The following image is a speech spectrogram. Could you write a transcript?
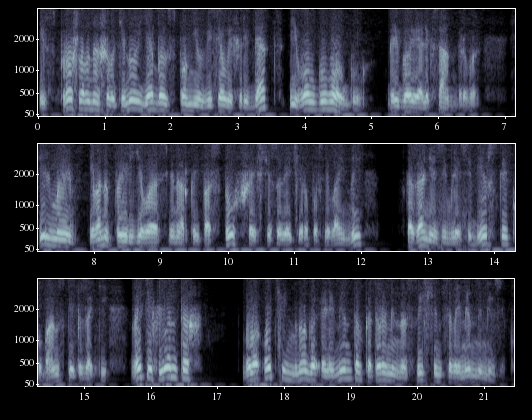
Из прошлого нашего кино я бы вспомнил Веселых ребят и Волгу-Волгу Григория Александрова. Фильмы Ивана Пырьева Свинарка и пастух 6 часов вечера после войны, Сказания о земле сибирской, Кубанские казаки. В этих лентах было очень много элементов, которыми насыщен современный мюзикл.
